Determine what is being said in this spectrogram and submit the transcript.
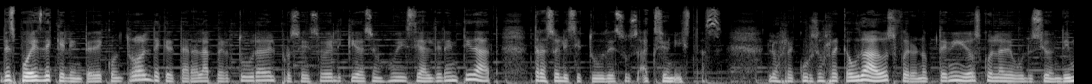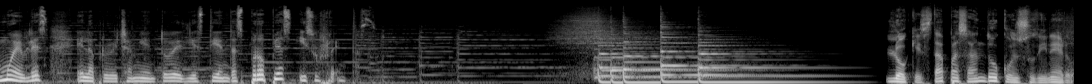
después de que el ente de control decretara la apertura del proceso de liquidación judicial de la entidad tras solicitud de sus accionistas. Los recursos recaudados fueron obtenidos con la devolución de inmuebles, el aprovechamiento de 10 tiendas propias y sus rentas. Lo que está pasando con su dinero.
